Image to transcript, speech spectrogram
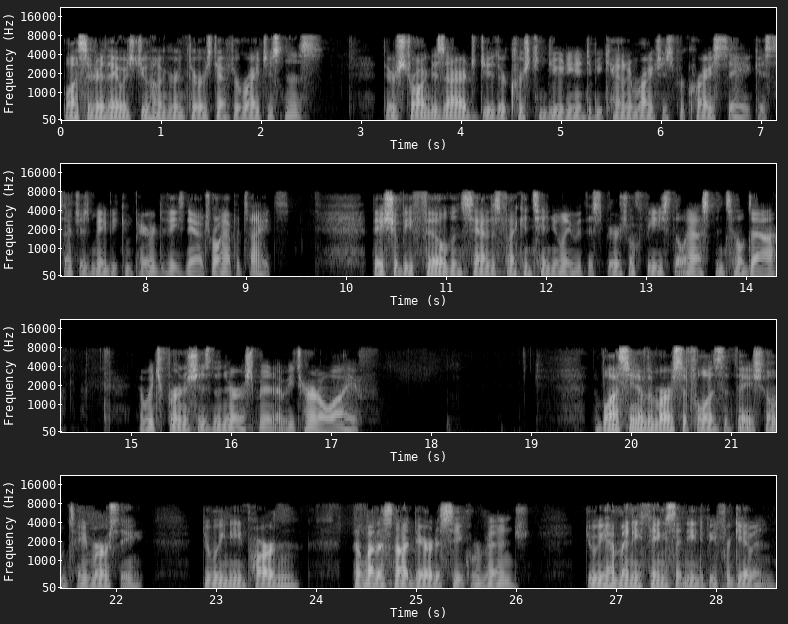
Blessed are they which do hunger and thirst after righteousness. Their strong desire to do their Christian duty and to be counted righteous for Christ's sake is such as may be compared to these natural appetites. They shall be filled and satisfied continually with the spiritual feast that lasts until death, and which furnishes the nourishment of eternal life. The blessing of the merciful is that they shall obtain mercy. Do we need pardon? Then let us not dare to seek revenge. Do we have many things that need to be forgiven?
